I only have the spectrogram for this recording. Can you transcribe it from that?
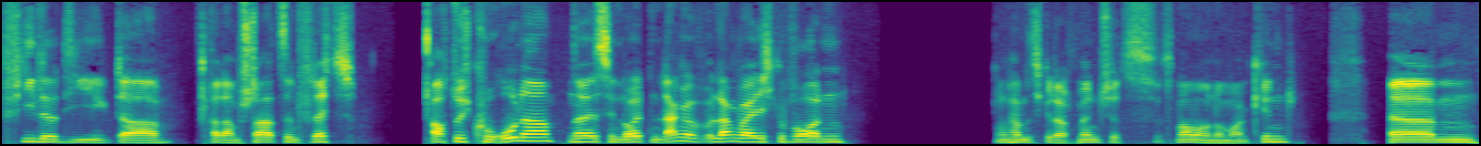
viele, die da gerade am Start sind. Vielleicht auch durch Corona, ne, ist den Leuten lange, langweilig geworden und haben sich gedacht, Mensch, jetzt, jetzt machen wir nochmal ein Kind. Ähm,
